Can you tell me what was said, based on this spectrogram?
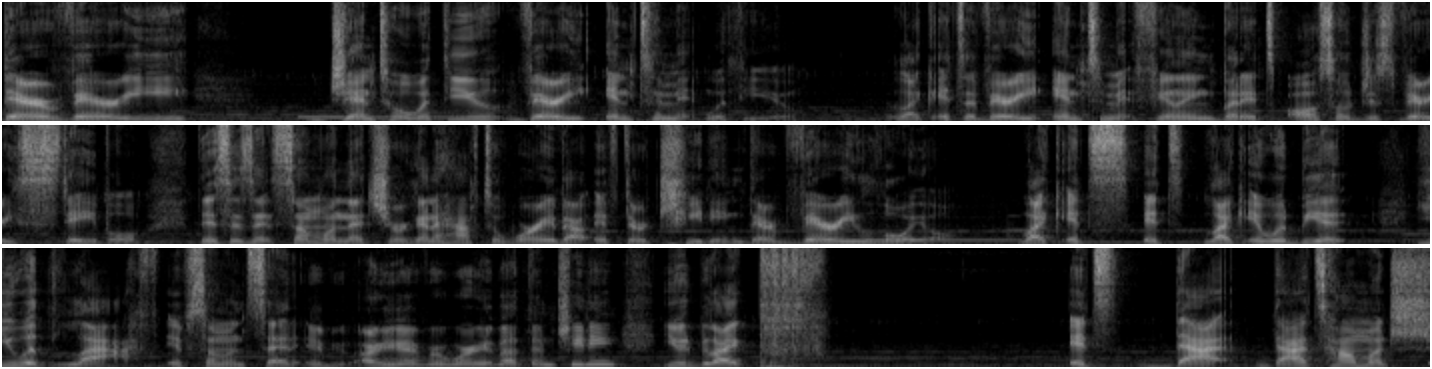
They're very gentle with you, very intimate with you like it's a very intimate feeling but it's also just very stable. This isn't someone that you're gonna have to worry about if they're cheating. They're very loyal. Like it's it's like it would be a you would laugh if someone said are you ever worried about them cheating? You'd be like it's that that's how much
